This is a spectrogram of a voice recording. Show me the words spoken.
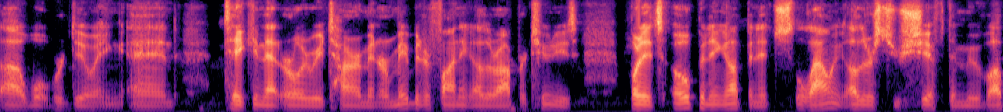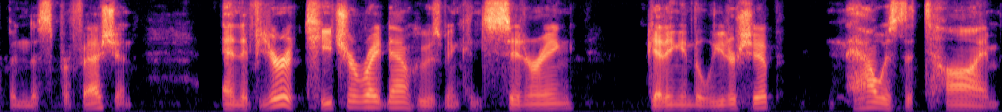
uh, what we're doing and taking that early retirement, or maybe they're finding other opportunities. But it's opening up and it's allowing others to shift and move up in this profession. And if you're a teacher right now who's been considering getting into leadership, now is the time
